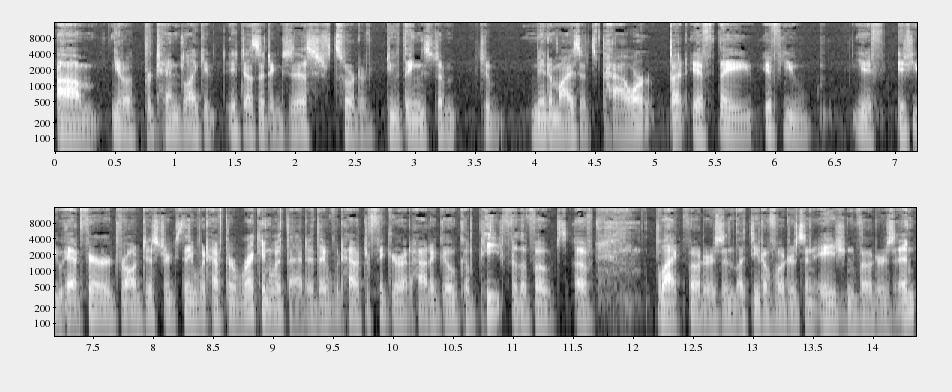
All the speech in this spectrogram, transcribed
um, you know, pretend like it, it doesn't exist, sort of do things to to minimize its power. But if they, if you if if you had fairer drawn districts, they would have to reckon with that, and they would have to figure out how to go compete for the votes of black voters and Latino voters and Asian voters. And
